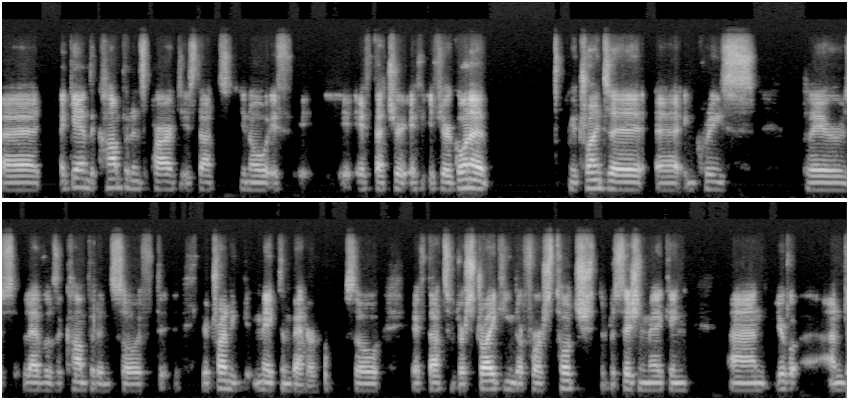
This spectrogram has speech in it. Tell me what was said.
Uh, again, the competence part is that you know if if that you're if, if you're gonna you're trying to uh, increase players' levels of competence. So if the, you're trying to make them better, so if that's what they're striking, their first touch, their decision making, and you're and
